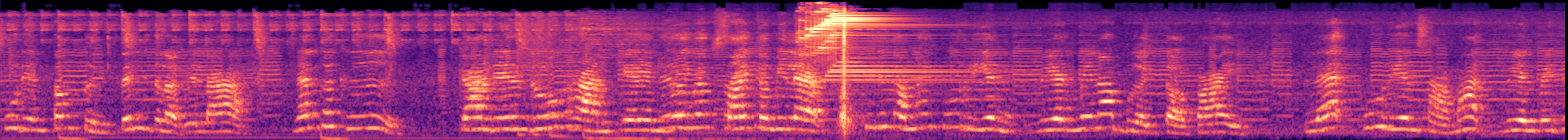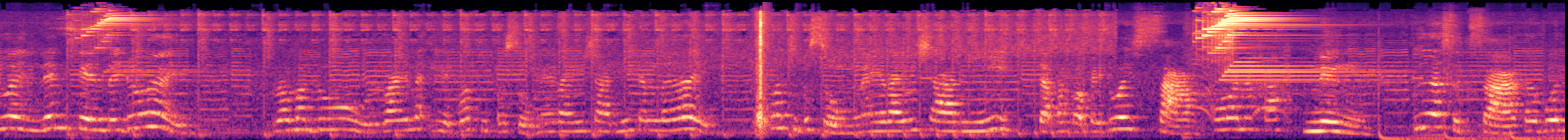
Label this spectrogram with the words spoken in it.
ผู้เรียนต้องตื่นเต้นตลอดเวลา นั่นก็คือ การเรียนรู้ผ่านเกมด้วยเว็บไซต์กามิแลบที่จะทำให้ผู้เรียนเรียนไม่น่าเบื่ออีกต่อไป และผู้เรียนสามารถเรียนไปด้วยเล่นเกมไปด้วย เรามาดูรายละเอียดวัตถุประสงค์ในรายวิชานี้กันเลยวัตถุประสงค์ในรายวิชานี้จะประกอบไปด้วย 3 ข้อนะคะ 1. เพื่อศึกษากระบวน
